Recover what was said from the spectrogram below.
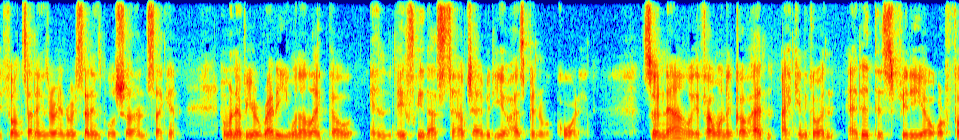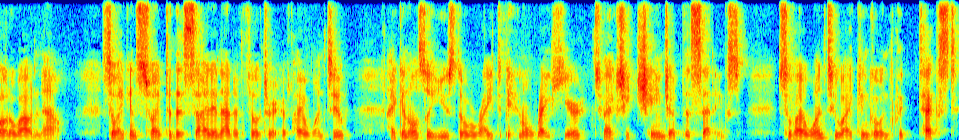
iPhone settings or Android settings. We'll show that in a second. And whenever you're ready, you want to let go. And basically that Snapchat video has been recorded. So now if I want to go ahead, I can go ahead and edit this video or photo out now. So I can swipe to the side and add a filter if I want to. I can also use the right panel right here to actually change up the settings. So if I want to, I can go and click text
